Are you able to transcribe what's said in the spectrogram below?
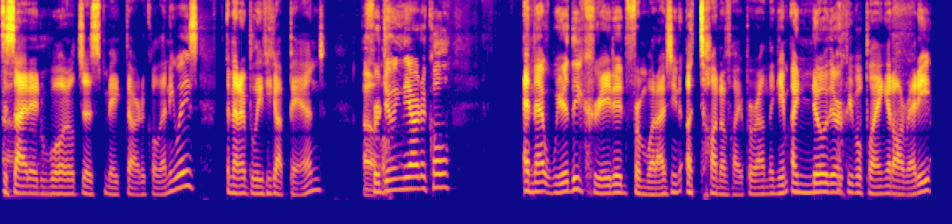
decided we'll just make the article anyways. And then I believe he got banned for oh. doing the article. And that weirdly created, from what I've seen, a ton of hype around the game. I know there are people playing it already,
